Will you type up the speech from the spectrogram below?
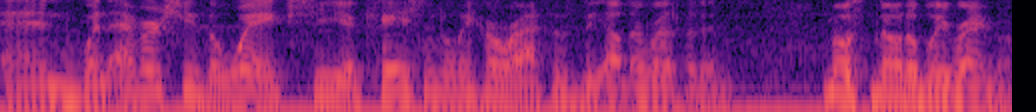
and whenever she's awake, she occasionally harasses the other residents, most notably Reimu.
